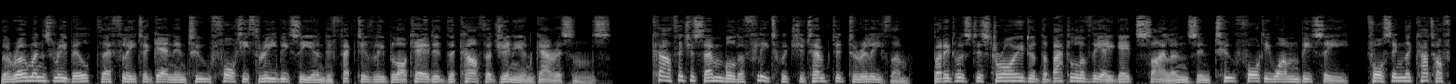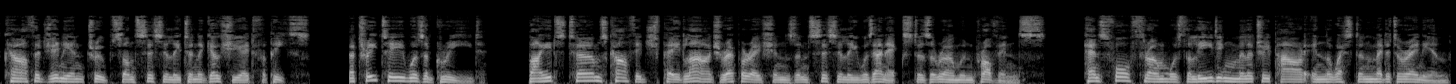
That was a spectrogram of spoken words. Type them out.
the Romans rebuilt their fleet again in 243 BC and effectively blockaded the Carthaginian garrisons. Carthage assembled a fleet which attempted to relieve them, but it was destroyed at the Battle of the Aegates Islands in 241 BC, forcing the cut-off Carthaginian troops on Sicily to negotiate for peace. A treaty was agreed. By its terms Carthage paid large reparations and Sicily was annexed as a Roman province. Henceforth Rome was the leading military power in the western Mediterranean,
